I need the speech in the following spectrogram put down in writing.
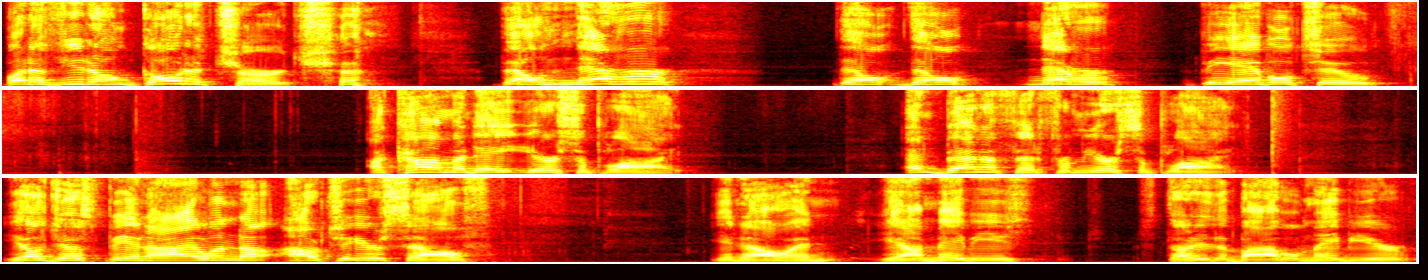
But if you don't go to church, they'll never they'll they'll never be able to accommodate your supply and benefit from your supply. You'll just be an island out to yourself You know, and yeah, maybe you study the Bible, maybe you're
